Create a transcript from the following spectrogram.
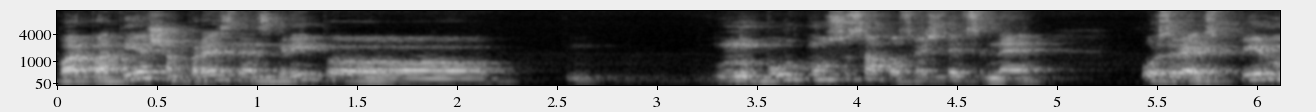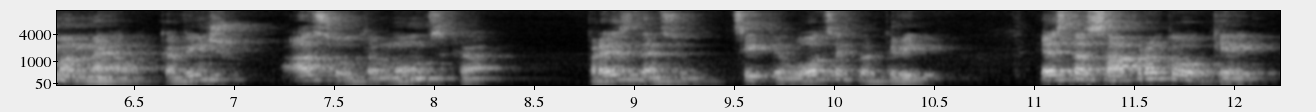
vai patiešām prezidents grib nu, būt mūsu sapulcē. Viņš teica, nē, uzreiz pirmā mēlē, ka viņš atsūta mums, ka prezidents un citi locekļi grib. Es tā sapratu, ok,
